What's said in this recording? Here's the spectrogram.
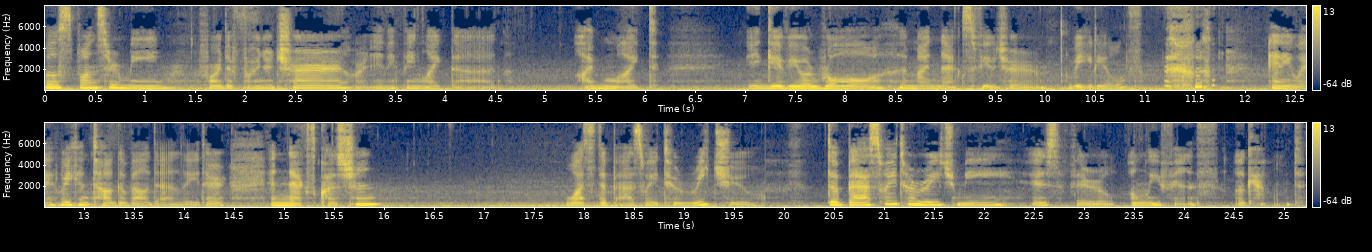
will sponsor me for the furniture or anything like that, I might give you a role in my next future videos. anyway, we can talk about that later. And next question What's the best way to reach you? The best way to reach me is through OnlyFans account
